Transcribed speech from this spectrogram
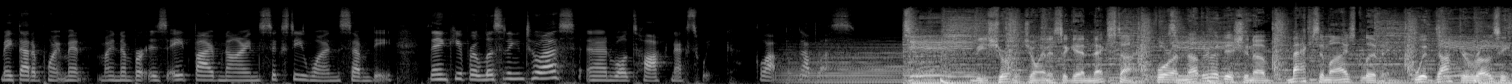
make that appointment. My number is 859 6170. Thank you for listening to us, and we'll talk next week. God bless. Be sure to join us again next time for another edition of Maximized Living with Dr. Rosie.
